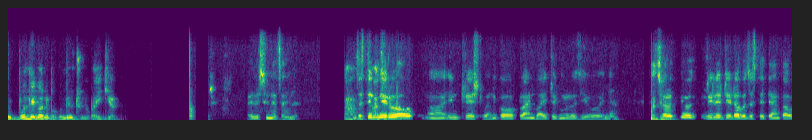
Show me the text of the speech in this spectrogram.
बोल्दै गर्नुभएको म्युट हुनुभयो कि अहिले सुनेछ होइन जस्तै मेरो अब इन्ट्रेस्ट भनेको प्लान्ट बायोटेक्नोलोजी हो होइन? तर त्यो रिलेटेड अब जस्तै त्यहाँ त अब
